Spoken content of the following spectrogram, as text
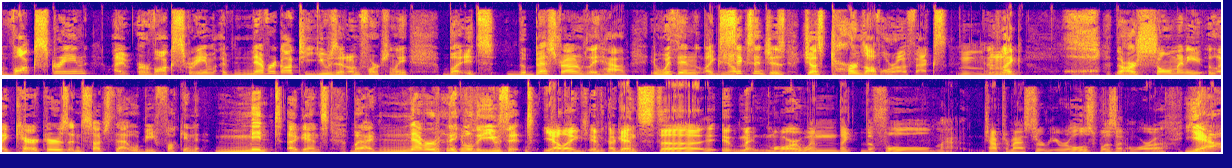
Vox Screen. I, or Vox Scream. I've never got to use it, unfortunately, but it's the best stratagems they have. Within like Yep. six inches, just turns off aura effects. Mm-hmm. Like there are so many like characters and such that would be fucking mint against, but I've never been able to use it. Yeah, like if, against uh, it, it meant more when like the full ma- chapter master rerolls was an aura. Yeah,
